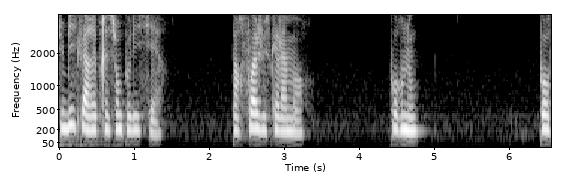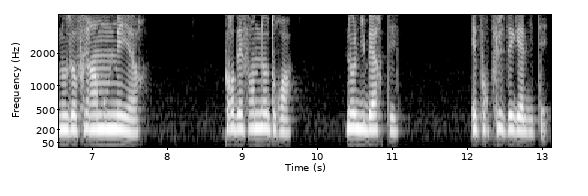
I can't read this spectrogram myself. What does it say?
Subissent la répression policière, parfois jusqu'à la mort. Pour nous, pour nous offrir un monde meilleur, pour défendre nos droits, nos libertés, et pour plus d'égalité.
